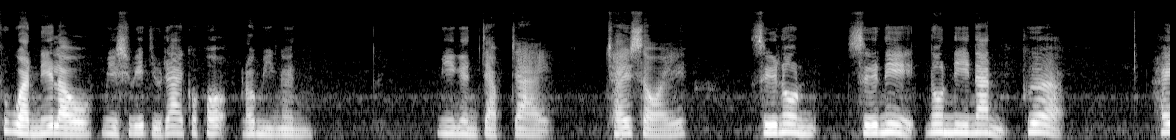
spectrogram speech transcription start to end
ทุกวันนี้เรามีชีวิตอยู่ได้ก็เพราะเรามีเงิน มีเงินจับจ่าย ใช้สอย ซื้อโน่นซื้อนี่โน่นนี่นั่นเพื่อให้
